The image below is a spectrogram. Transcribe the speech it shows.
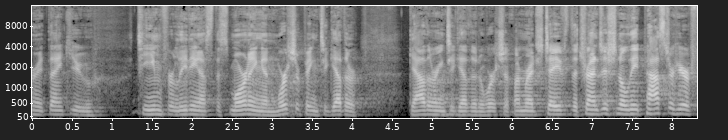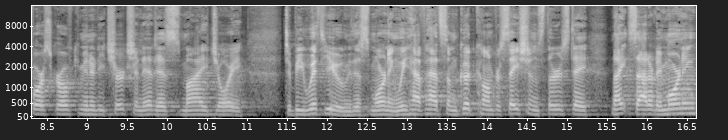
All right, thank you, team, for leading us this morning and worshiping together, gathering together to worship. I'm Reg Taves, the transitional lead pastor here at Forest Grove Community Church, and it is my joy to be with you this morning. We have had some good conversations Thursday night, Saturday morning,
